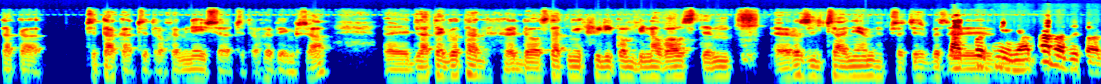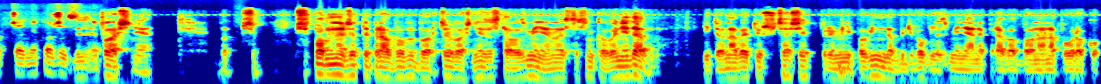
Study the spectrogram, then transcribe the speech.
taka, czy taka, czy trochę mniejsza, czy trochę większa. E, dlatego tak do ostatniej chwili kombinował z tym e, rozliczaniem przecież bez. Tak, bo zmienia prawa wyborcze niekorzystnie. Właśnie. Przy, przypomnę, że to prawo wyborcze właśnie zostało zmienione stosunkowo niedawno. I to nawet już w czasie, w którym nie powinno być w ogóle zmieniane prawo, bo ono na pół roku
